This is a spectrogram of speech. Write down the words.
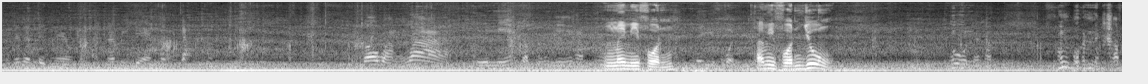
มันก็จะเป็นแนว ถ้ามีแดดมันจัดก็หวังว่าคืนนี้กับพรุ่งนี้ครับไม่มีฝน ไม่มีฝนถ้ามีฝนยุ่ง นู่นนะครับข้างบนนะครับ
